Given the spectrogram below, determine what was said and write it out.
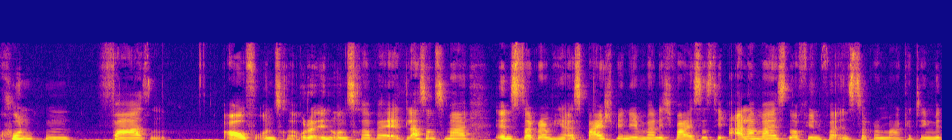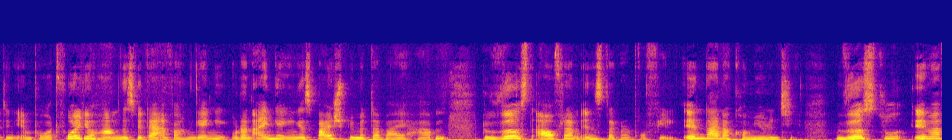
Kundenphasen auf unsere oder in unserer Welt. Lass uns mal Instagram hier als Beispiel nehmen, weil ich weiß, dass die allermeisten auf jeden Fall Instagram Marketing mit in ihrem Portfolio haben, dass wir da einfach ein gängig oder ein eingängiges Beispiel mit dabei haben. Du wirst auf deinem Instagram Profil in deiner Community wirst du immer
